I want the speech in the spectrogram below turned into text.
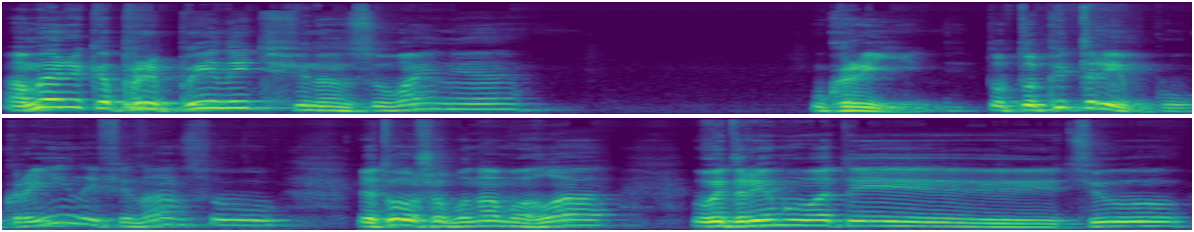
Америка припинить фінансування України, тобто підтримку України фінансову для того, щоб вона могла витримувати цю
